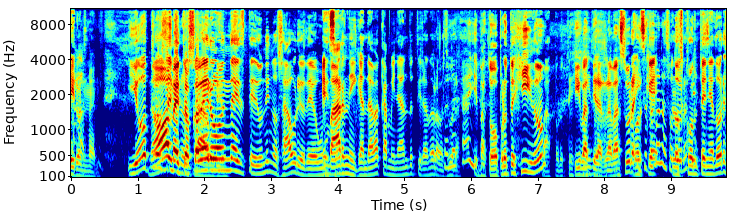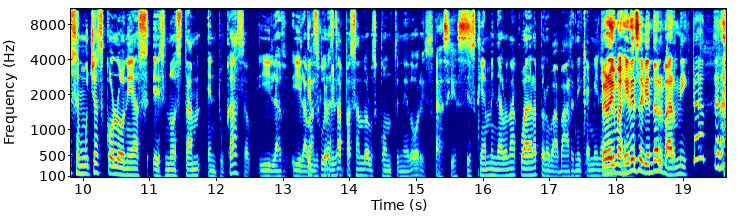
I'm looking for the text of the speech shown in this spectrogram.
Iron Man. Y otros no me tocó ver un este de un dinosaurio de un. Barney que andaba caminando tirando la la basura calle, va todo protegido, Va protegido. y va a tirar la basura. y Porque las los contenedores en muchas colonias es, no están en tu casa y la, y la basura está pasando a los contenedores. Así es. Es que caminar una cuadra, pero va Barney caminando. Pero imagínese viendo al Barney ta, ta,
